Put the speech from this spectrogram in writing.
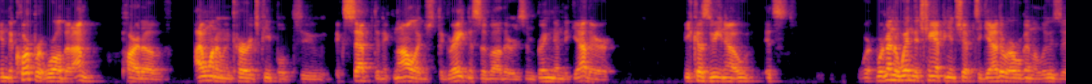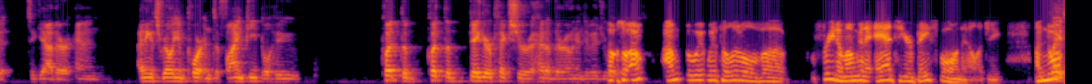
in the corporate world that i'm part of i want to encourage people to accept and acknowledge the greatness of others and bring them together because you know it's we're, we're going to win the championship together or we're going to lose it together and i think it's really important to find people who put the put the bigger picture ahead of their own individual. So, so I'm, I'm with a little uh, freedom. I'm going to add to your baseball analogy. A not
